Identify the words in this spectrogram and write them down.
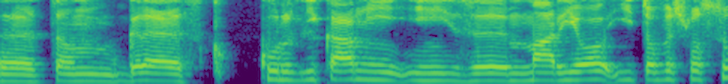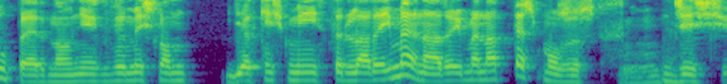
e, e, tą grę z kurlikami i z Mario i to wyszło super. No niech wymyślą jakieś miejsce dla Raymana. Raymana też możesz mhm. gdzieś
